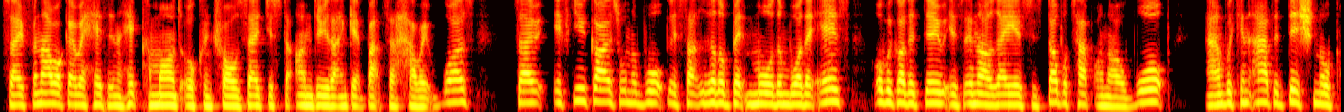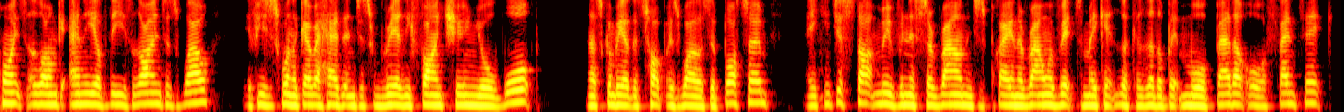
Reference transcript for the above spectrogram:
So for now, I'll go ahead and hit Command or Control Z just to undo that and get back to how it was. So if you guys want to warp this a little bit more than what it is, all we got to do is in our layers, just double tap on our warp and we can add additional points along any of these lines as well. If you just want to go ahead and just really fine tune your warp, that's going to be at the top as well as the bottom. And you can just start moving this around and just playing around with it to make it look a little bit more better or authentic.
